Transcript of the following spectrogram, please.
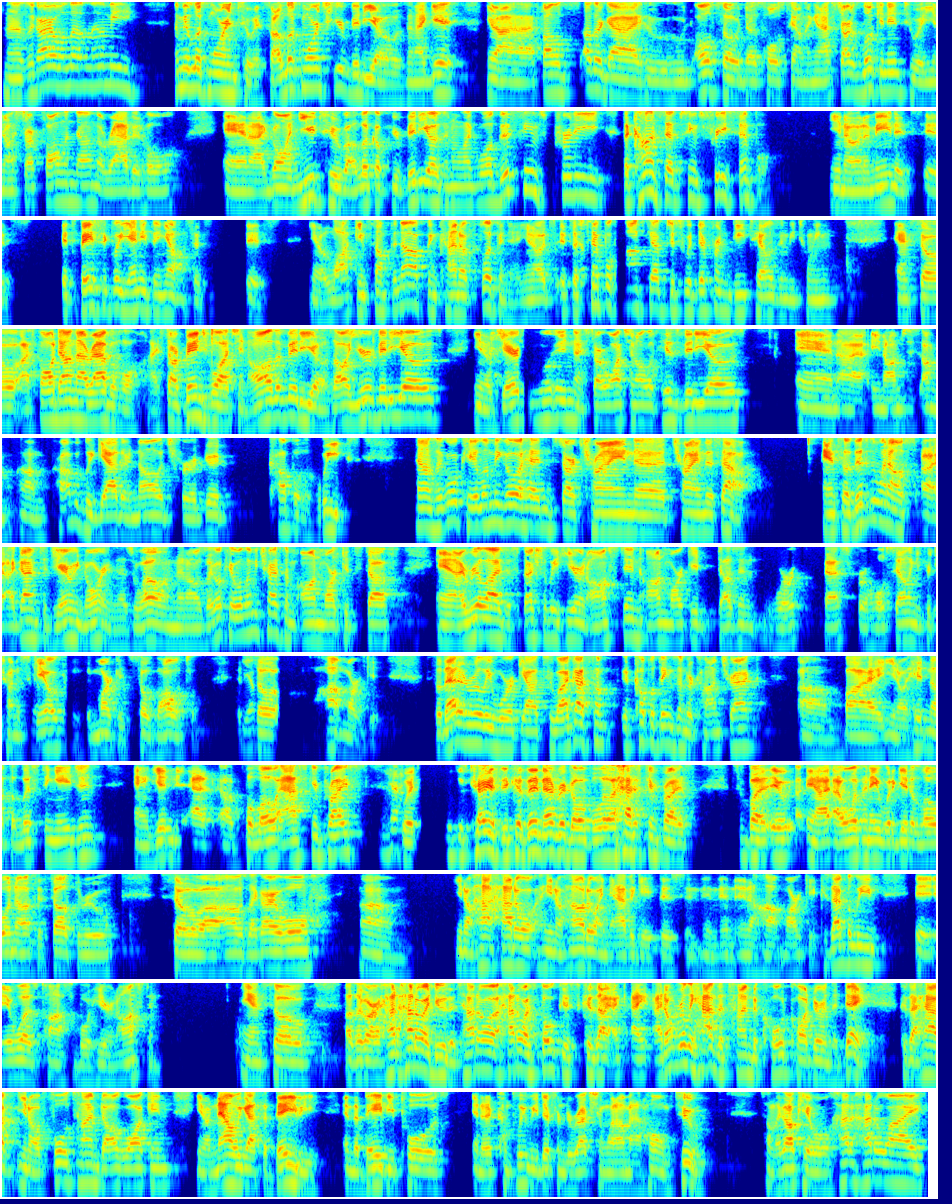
And I was like, all right, well, let, let me let me look more into it. So I look more into your videos and I get, you know, I followed this other guy who, who also does wholesaling and I start looking into it, you know, I start falling down the rabbit hole and I go on YouTube, I look up your videos and I'm like, well, this seems pretty, the concept seems pretty simple. You know what I mean? It's, it's, it's basically anything else. It's, it's, you know, locking something up and kind of flipping it, you know, it's, it's a simple concept just with different details in between. And so I fall down that rabbit hole. I start binge watching all the videos, all your videos, you know, Jerry Norton. I start watching all of his videos. And I, you know, I'm just, I'm, I'm probably gathering knowledge for a good couple of weeks. And I was like, okay, let me go ahead and start trying, uh, trying this out. And so this is when I was, I got into Jerry Norton as well. And then I was like, okay, well, let me try some on market stuff. And I realized, especially here in Austin, on market doesn't work best for wholesaling if you're trying to scale because the market's so volatile. It's yep. so hot market. So that didn't really work out too. I got some a couple things under contract um, by you know hitting up the listing agent and getting it at uh, below asking price, yeah. which which is crazy because they never go below asking price. So, but it, you know, I, I, wasn't able to get it low enough. It fell through. So uh, I was like, all right, well, um, you know, how, how do I, you know, how do I navigate this in, in, in a hot market? Because I believe it, it, was possible here in Austin. And so I was like, all right, how, how do I do this? How do I, how do I focus? Because I, I, I don't really have the time to cold call during the day because I have, you know, full-time dog walking, you know, now we got the baby and the baby pulls in a completely different direction when I'm at home too. So I'm like, okay, well, how, how do I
